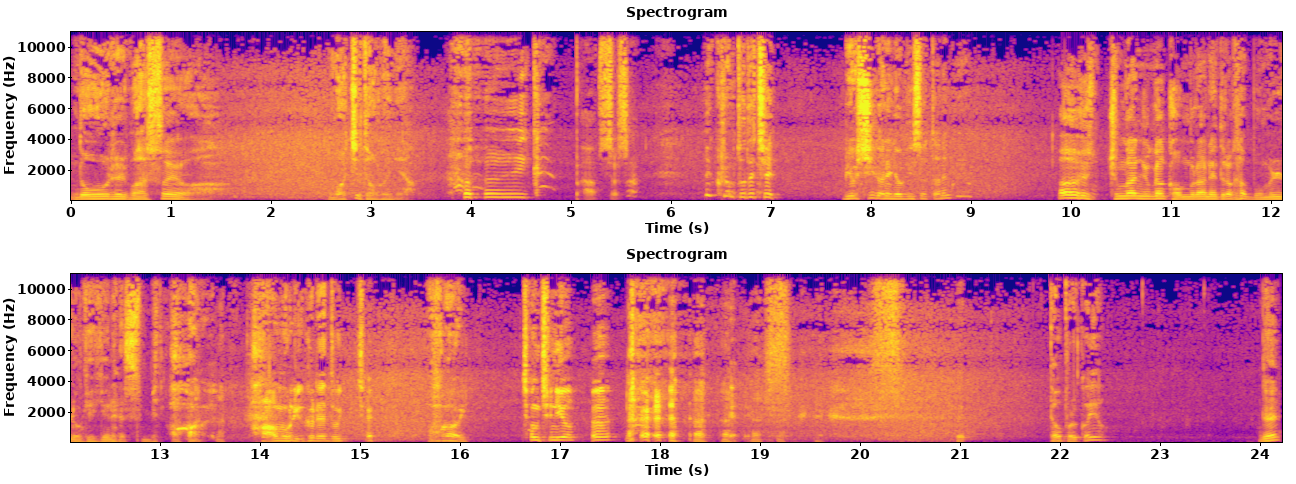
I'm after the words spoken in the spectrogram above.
노을을 봤어요. 멋지더군요. 밥솥아 그럼 도대체 몇 시간을 여기 있었다는 거요? 아, 중간중간 건물 안에 들어가 몸을 녹이긴 했습니다. 아무리 그래도 저, 어, 청춘이요? 어? 더볼 거요? 네?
